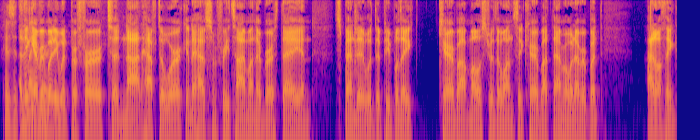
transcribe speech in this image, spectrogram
because it's. I think everybody birthday. would prefer to not have to work and to have some free time on their birthday and spend it with the people they care about most or the ones that care about them or whatever. But I don't think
